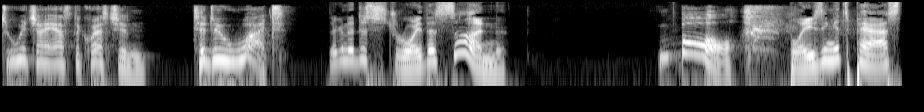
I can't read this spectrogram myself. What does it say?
To which I ask the question to do what? They're going to destroy the sun, Bull! blazing its path,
